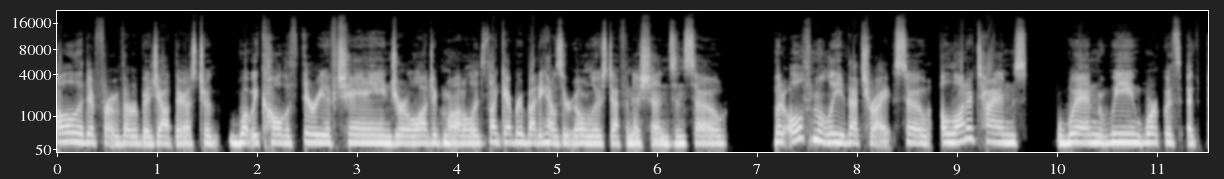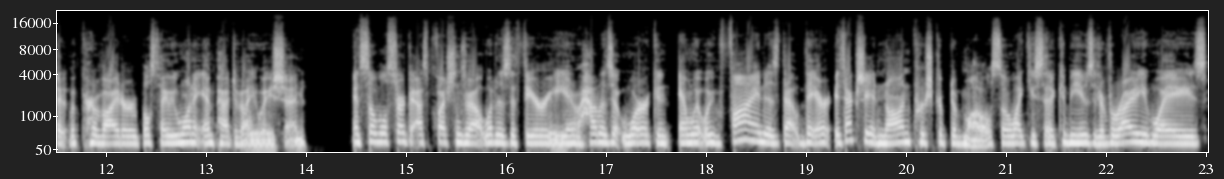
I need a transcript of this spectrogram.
all the different verbiage out there as to what we call the theory of change or a logic model. It's like everybody has their own loose definitions. And so, but ultimately that's right. So a lot of times when we work with a, a, provider, we'll say we want an impact evaluation. And so we'll start to ask questions about what is the theory, you know, how does it work? And, and what we find is that there is actually a non-prescriptive model. So like you said, it can be used in a variety of ways.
